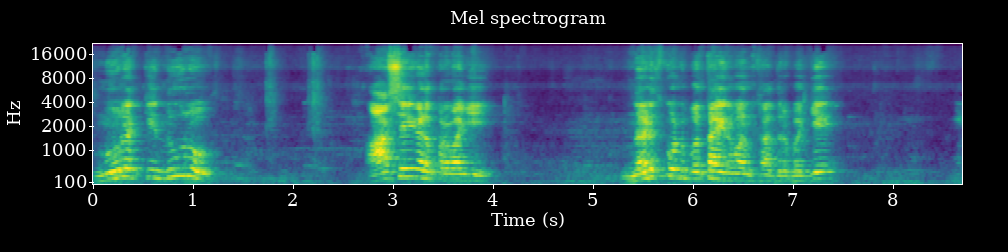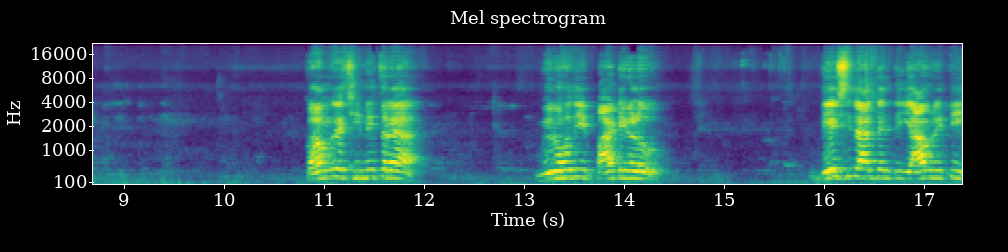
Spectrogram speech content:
ನೂರಕ್ಕೆ ನೂರು ಆಶಯಗಳ ಪರವಾಗಿ ನಡೆದುಕೊಂಡು ಬರ್ತಾ ಇರುವಂತಹದ್ರ ಬಗ್ಗೆ ಕಾಂಗ್ರೆಸ್ ಇನ್ನಿತರ ವಿರೋಧಿ ಪಾರ್ಟಿಗಳು ದೇಶದಾದ್ಯಂತ ಯಾವ ರೀತಿ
